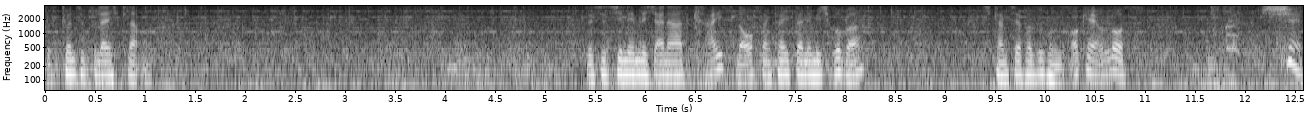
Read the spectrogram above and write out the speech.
Das könnte vielleicht klappen. Das ist hier nämlich eine Art Kreislauf. Dann kann ich da nämlich rüber. Ich kann es ja versuchen. Okay, und los. Shit.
